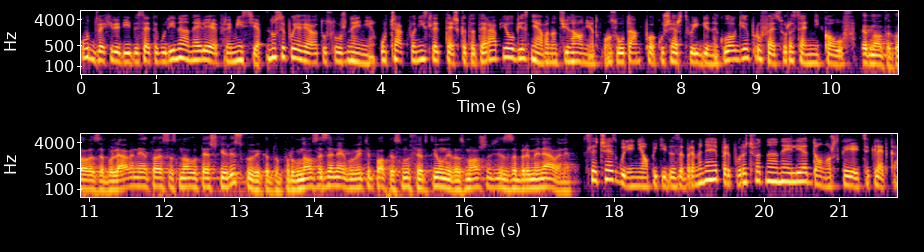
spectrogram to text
От 2010 година Анелия е в ремисия, но се появяват осложнения. Очаквани след тежката терапия, обяснява националният консултант по акушерство и гинекология професор Асен Николов. Едно такова заболяване, е с много тежки рискови, като прогноза за неговите по-късно фертилни възможности за забременяване. След 6 години опити да забременее, препоръчват на Анелия донорска яйцеклетка.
